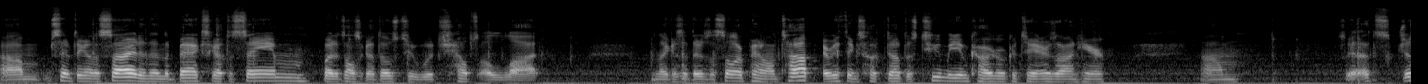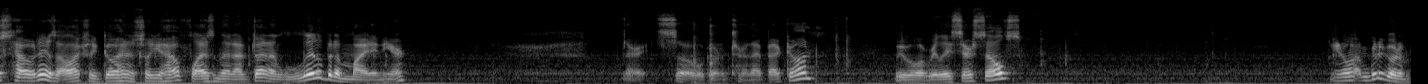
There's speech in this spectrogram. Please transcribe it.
Um, same thing on the side, and then the back's got the same, but it's also got those two, which helps a lot. And like I said, there's a solar panel on top. Everything's hooked up. There's two medium cargo containers on here. Um, so yeah, that's just how it is. I'll actually go ahead and show you how it flies, and then I've done a little bit of mining here. Alright, so we're going to turn that back on. We will release ourselves. You know what? I'm going to go to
